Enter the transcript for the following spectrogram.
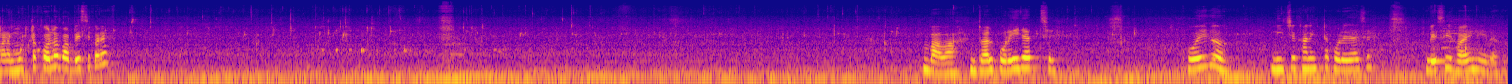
মানে মুখটা করল বা বেশি করে? বাবা, জল পড়েই যাচ্ছে। কই গো? নিচে খানিকটা পড়ে গেছে। বেশি হয়নি দেখো।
